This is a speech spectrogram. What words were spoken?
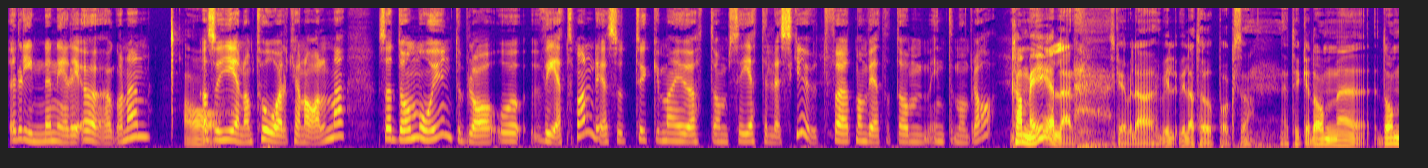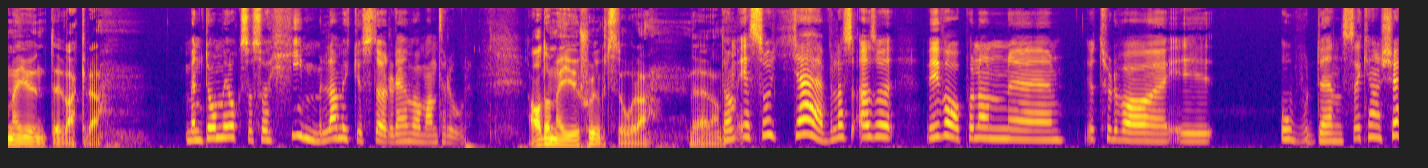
rinner ner i ögonen. ja. Alltså genom tårkanalerna. Så att de mår ju inte bra och vet man det så tycker man ju att de ser jätteläskiga ut för att man vet att de inte mår bra. Kameler ska jag vilja, vilja ta upp också. Jag tycker de, är- de är ju inte vackra. Men de är också så himla mycket större än vad man tror. Ja, de är ju sjukt stora. Det är de. De är så jävla, alltså vi var på någon, eh, jag tror det var i Odense kanske,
